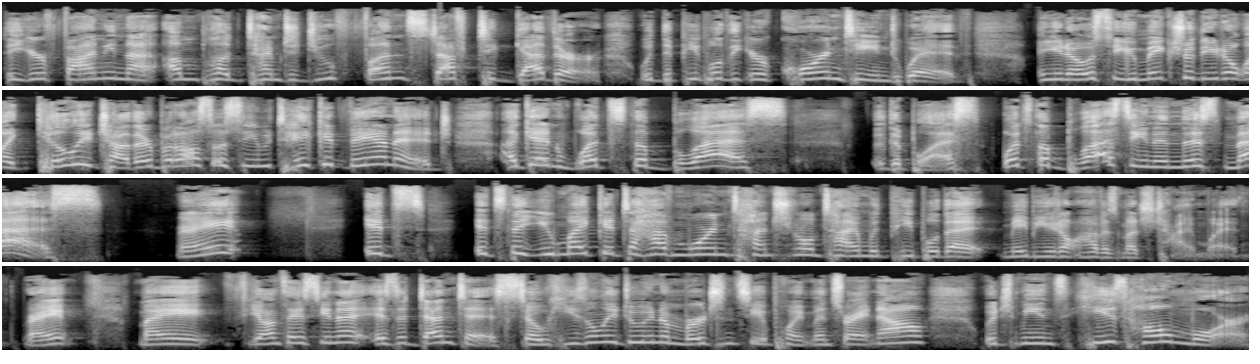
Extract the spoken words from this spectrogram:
that you're finding that unplugged time to do fun stuff together with the people that you're quarantined with, you know, so you make sure that you don't like kill each other, but also so you take advantage. Again, what's the bless, the bless, what's the blessing in this mess, right? it's it's that you might get to have more intentional time with people that maybe you don't have as much time with, right? My fiance Sina is a dentist, so he's only doing emergency appointments right now, which means he's home more.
